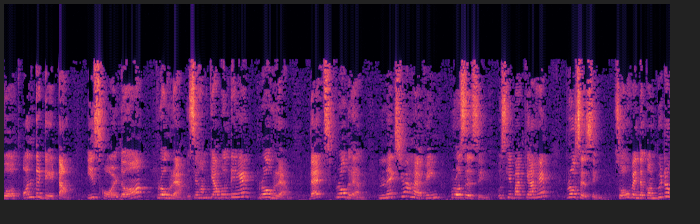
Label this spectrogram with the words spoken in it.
work on the data is called a program. उसे हम क्या बोलते हैं program. That's program. Next you are having processing. उसके बाद क्या है processing. So when the computer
